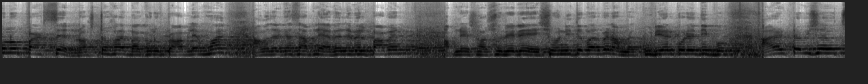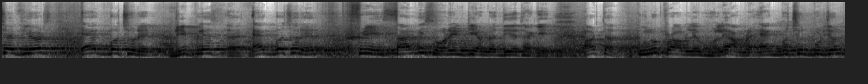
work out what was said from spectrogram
কোনো পার্টসের নষ্ট হয় বা কোনো প্রবলেম হয়, আমাদের কাছে আপনি অ্যাভেলেবেল পাবেন। আপনি সশরীরে এসেও নিতে পারবেন, আমরা কুরিয়ার করে দিব। আরেকটা বিষয় হচ্ছে ভিউয়ার্স এক বছরের রিপ্লেস এক বছরের ফ্রি সার্ভিস ওয়ারেন্টি আমরা দিয়ে থাকি। অর্থাৎ কোনো প্রবলেম হলে আমরা এক বছর পর্যন্ত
